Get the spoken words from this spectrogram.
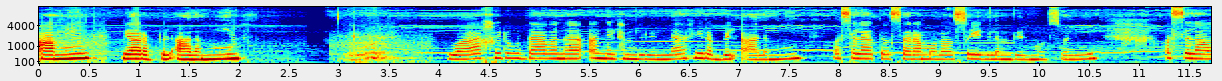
आमीन। या रब्बुल आलमीन। वाखिर दावना अनिलहम्दुलिल्लाहि रब्बिल आलमीन। वस्सलातु वस्सलामु अला सय्यिदिल अस्सलाम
